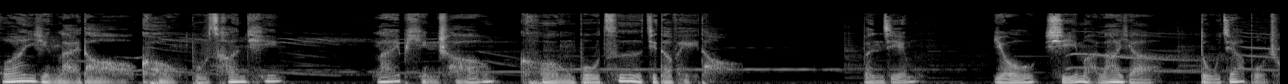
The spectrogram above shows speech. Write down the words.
欢迎来到恐怖餐厅，来品尝恐怖刺激的味道。本节目由喜马拉雅独家播出。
